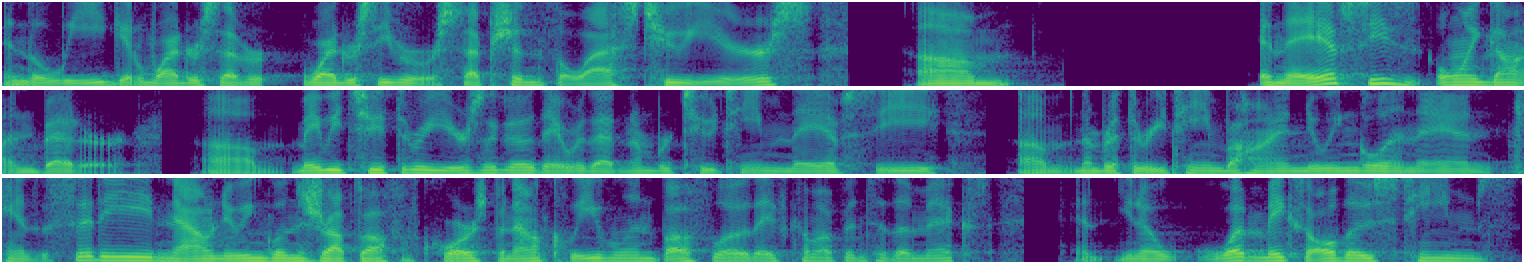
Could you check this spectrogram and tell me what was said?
in the league in wide receiver wide receiver receptions the last two years. Um, and the AFC's only gotten better. Um, maybe two, three years ago, they were that number two team in the AFC, um, number three team behind New England and Kansas City. Now New England's dropped off, of course, but now Cleveland, Buffalo, they've come up into the mix. And you know what makes all those teams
